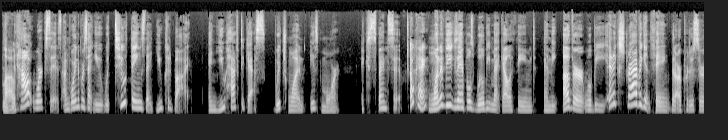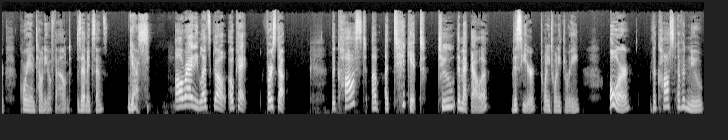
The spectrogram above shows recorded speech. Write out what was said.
Love. And how it works is I'm going to present you with two things that you could buy, and you have to guess which one is more expensive. Okay. One of the examples will be Met Gala themed, and the other will be an extravagant thing that our producer, Corey Antonio, found. Does that make sense? Yes. All righty. let's go. Okay, first up the cost of a ticket to the Met Gala this year, 2023, or the cost of a new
